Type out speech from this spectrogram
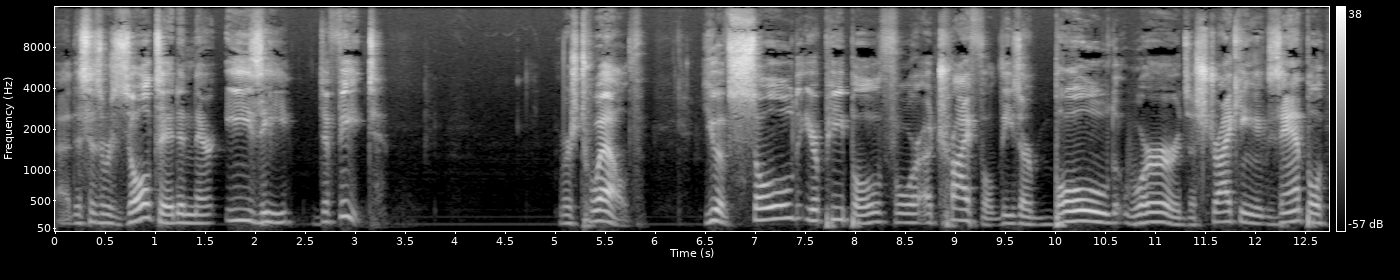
uh, this has resulted in their easy defeat. Verse 12 you have sold your people for a trifle. These are bold words, a striking example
